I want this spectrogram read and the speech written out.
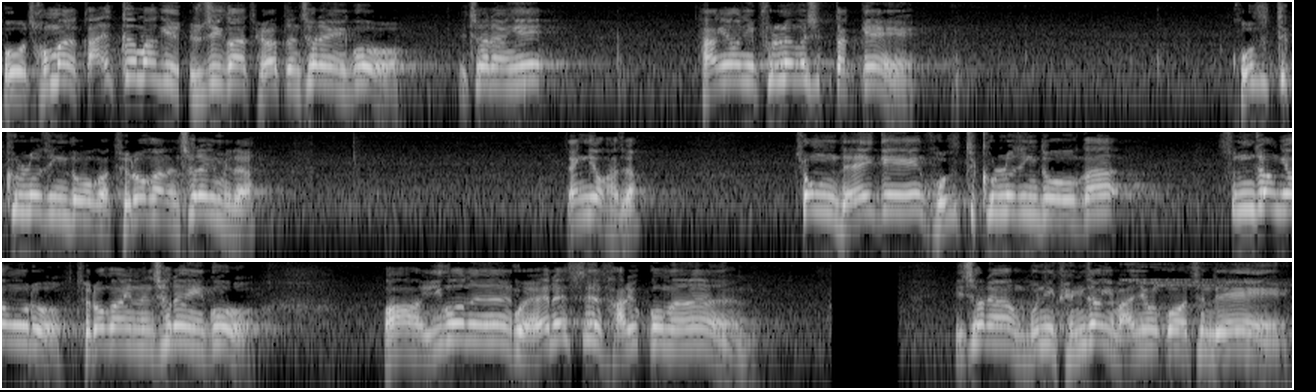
오, 정말 깔끔하게 유지가 되었던 차량이고 이 차량이 당연히 플래그십답게 고스트 클로징 도어가 들어가는 차량입니다. 땡겨가죠. 총 4개의 고스트 클로징 도어가 순정형으로 들어가 있는 차량이고 와 이거는 뭐 LS 460은 이 차량 문이 굉장히 많이 올 것 같은데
